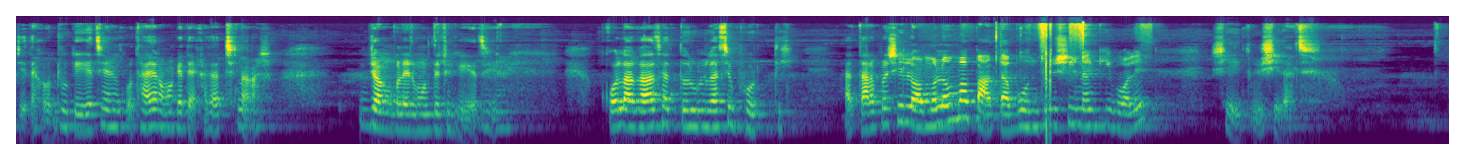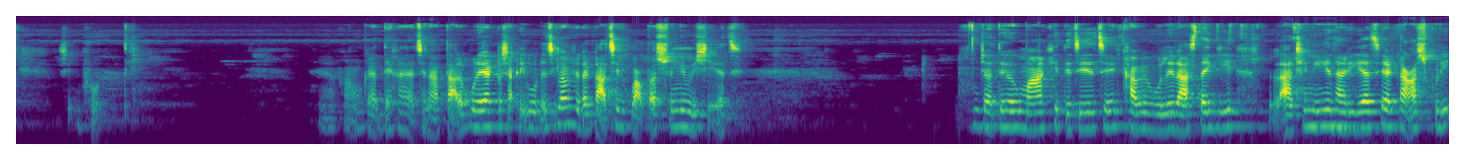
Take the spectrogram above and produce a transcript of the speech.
যে দেখো, ঢুকে গেছে আমি কোথায়? আমাকে দেখা যাচ্ছে না। আর জঙ্গলের মধ্যে ঢুকে গেছি কলা গাছ আর তরুল গাছে ভর্তি। আর তারপরে সেই লম্বা লম্বা পাতা বন তুলসী না কি বলে, সেই তুলসী গাছ। সেই ভর্তি। আমাকে আর দেখা যাচ্ছে না। তারপরে একটা শাড়ি পরেছিলাম সেটা গাছের পাতার সঙ্গে মিশে গেছে। যাতে হোক মা খেতে চেয়েছে, খাবে বলে রাস্তায় গিয়ে লাঠি নিয়ে দাঁড়িয়ে আছে একটা আঁশকুড়ি।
